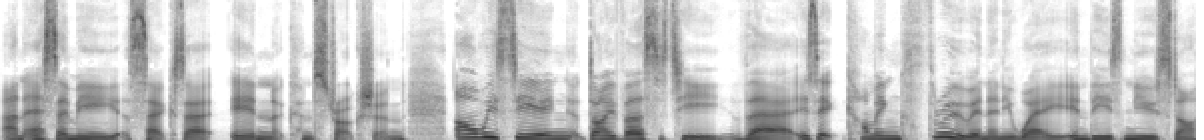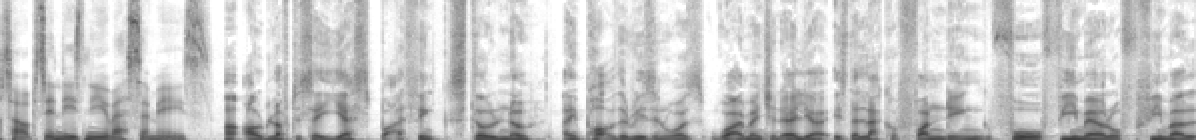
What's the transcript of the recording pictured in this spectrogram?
and SME sector in construction. Are we seeing diversity? There? Is it coming through in any way in these new startups, in these new SMEs? I would love to say yes, but I think still no. I think part of the reason was what I mentioned earlier is the lack of funding for female or female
